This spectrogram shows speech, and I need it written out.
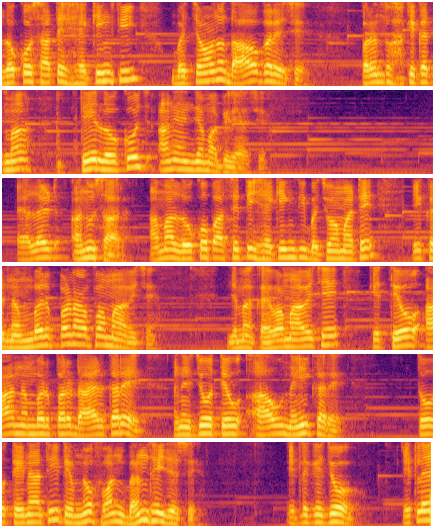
લોકો સાથે હેકિંગથી બચાવવાનો દાવો કરે છે, પરંતુ હકીકતમાં તે લોકો જ આને અંજામ આપી રહ્યા છે. એલર્ટ અનુસાર આમાં લોકો પાસેથી હેકિંગથી બચવા માટે એક નંબર પણ આપવામાં આવે છે, જેમાં કહેવામાં આવે છે કે તેઓ આ નંબર પર ડાયલ કરે અને જો તેઓ આવું નહીં કરે, તો તેનાથી તેમનો ફોન બંધ થઈ જશે. એટલે કે જો, એટલે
